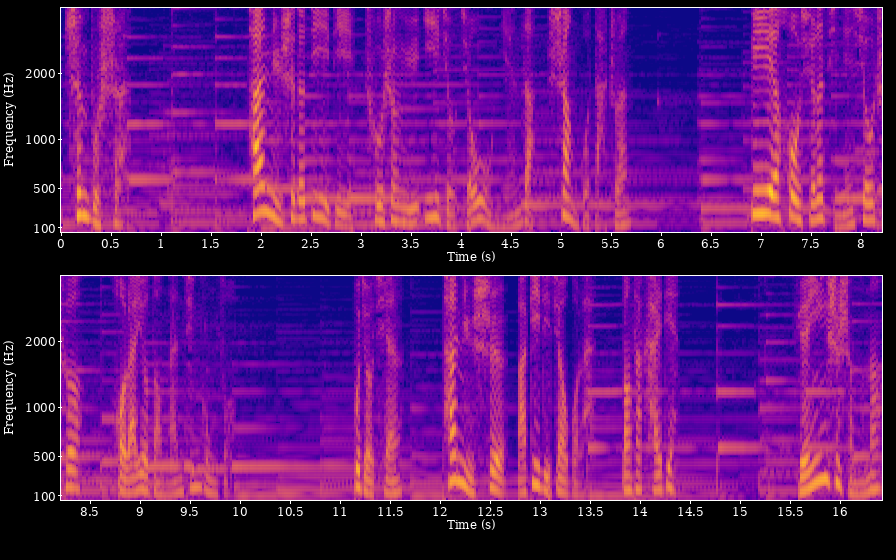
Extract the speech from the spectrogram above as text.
真不是。潘女士的弟弟出生于一九九五年的上过大专，毕业后学了几年修车，后来又到南京工作。不久前，潘女士把弟弟叫过来帮他开店。原因是什么呢？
